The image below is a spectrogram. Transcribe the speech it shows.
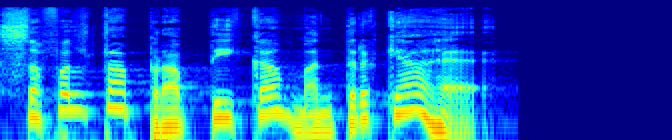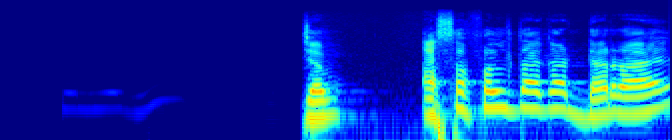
सफलता प्राप्ति का मंत्र क्या है? जब असफलता का डर आए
